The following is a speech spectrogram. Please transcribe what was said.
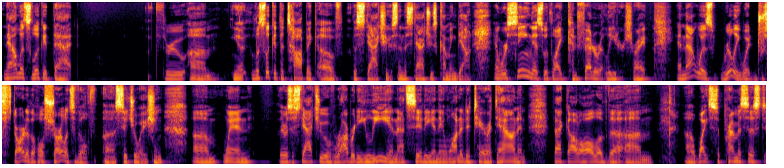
now let's look at that through um, you know, let's look at the topic of the statues and the statues coming down. And we're seeing this with like Confederate leaders, right? And that was really what started the whole Charlottesville uh, situation um, when there was a statue of Robert E. Lee in that city, and they wanted to tear it down, and that got all of the um, uh, white supremacists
